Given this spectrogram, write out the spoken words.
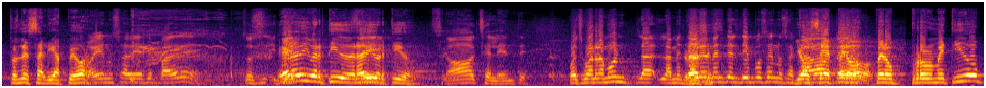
Entonces salía peor. Oye, no sabía qué padre. Entonces, Era divertido, era Sí. divertido. No, excelente. Pues Juan Ramón, la- lamentablemente el tiempo se nos Yo acaba. sé, pero, pero prometido,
